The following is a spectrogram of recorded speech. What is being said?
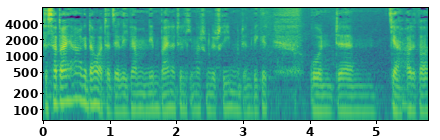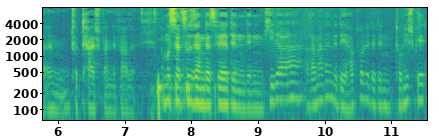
das hat drei Jahre gedauert tatsächlich. Wir haben nebenbei natürlich immer schon geschrieben und entwickelt und ähm, ja, aber das war eine total spannende Phase. Man muss dazu sagen, dass wir den, den Kida Ramadan, der die Hauptrolle, der den Tony spielt,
